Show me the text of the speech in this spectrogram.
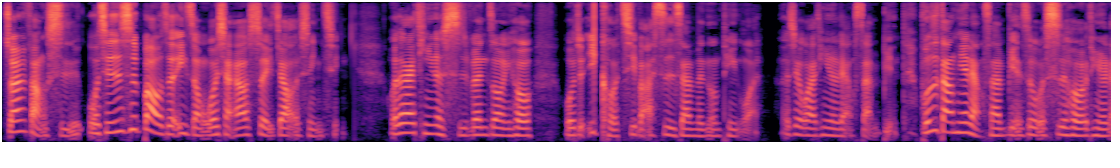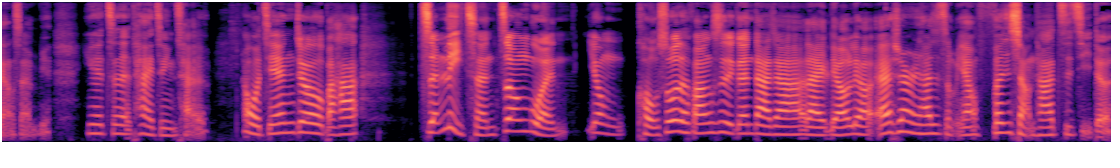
专访时，我其实是抱着一种我想要睡觉的心情。我大概听了十分钟以后，我就一口气把四十三分钟听完，而且我还听了两三遍，不是当天两三遍，是我事后听了两三遍，因为真的太精彩了。那我今天就把它整理成中文。用口说的方式跟大家来聊聊 Ed Sheeran 他是怎么样分享他自己的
